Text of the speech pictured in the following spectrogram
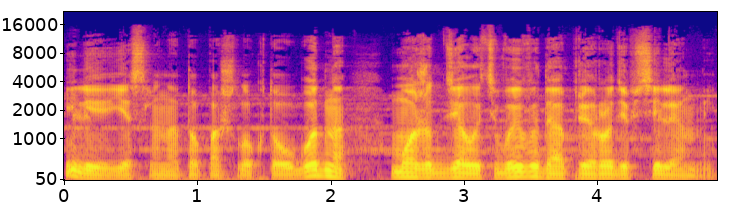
или, если на то пошло кто угодно, может делать выводы о природе Вселенной.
